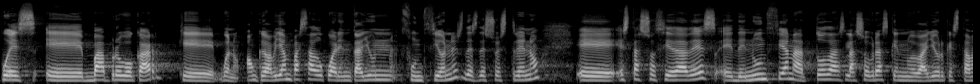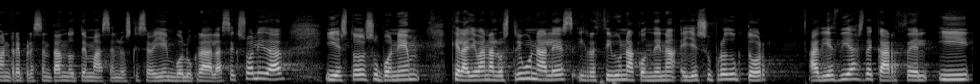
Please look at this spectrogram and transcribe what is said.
pues eh, va a provocar que, bueno, aunque habían pasado 41 funciones desde su estreno, eh, estas sociedades eh, denuncian a todas las obras que en Nueva York estaban representando temas en los que se veía involucrada la sexualidad y esto supone que la llevan a los tribunales y recibe una condena, ella y su productor, a 10 días de cárcel y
